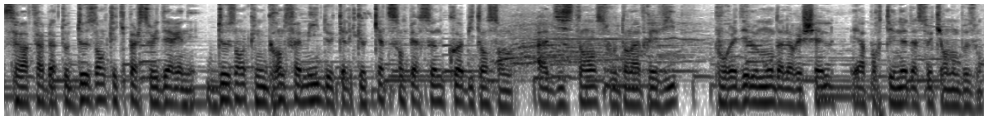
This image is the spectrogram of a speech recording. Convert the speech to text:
ça va faire bientôt deux ans que l'équipage solidaire est né. Deux ans qu'une grande famille de quelques 400 personnes cohabitent ensemble, à distance ou dans la vraie vie, pour aider le monde à leur échelle et apporter une aide à ceux qui en ont besoin.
